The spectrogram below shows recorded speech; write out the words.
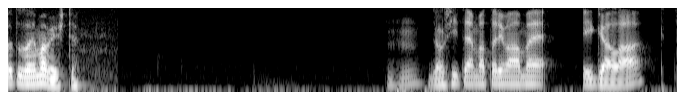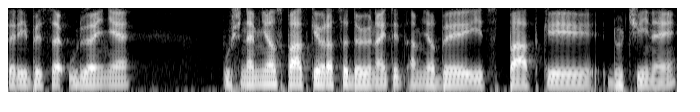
Bude to zajímavé ještě. Mhm. Další téma tady máme Igala, který by se údajně už neměl zpátky vracet do United a měl by jít zpátky do Číny.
